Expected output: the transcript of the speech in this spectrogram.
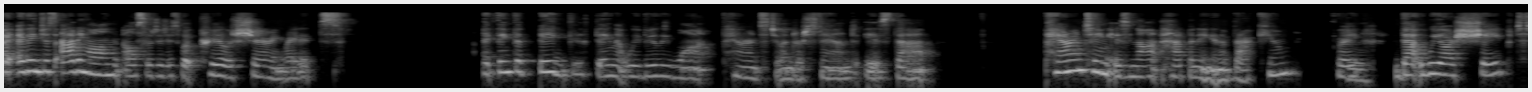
I, I think just adding on also to just what Priya was sharing, right? It's I think the big thing that we really want parents to understand is that parenting is not happening in a vacuum, right? Mm. That we are shaped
